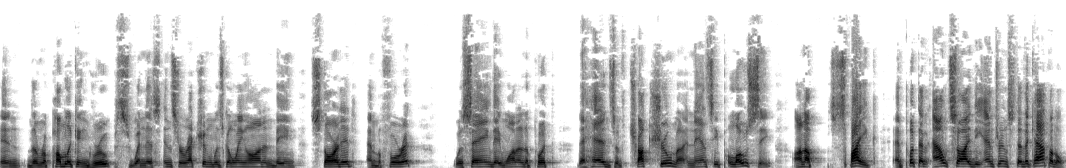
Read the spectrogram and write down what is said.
in the Republican groups, when this insurrection was going on and being started and before it, was saying they wanted to put the heads of Chuck Schumer and Nancy Pelosi on a spike and put them outside the entrance to the Capitol.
